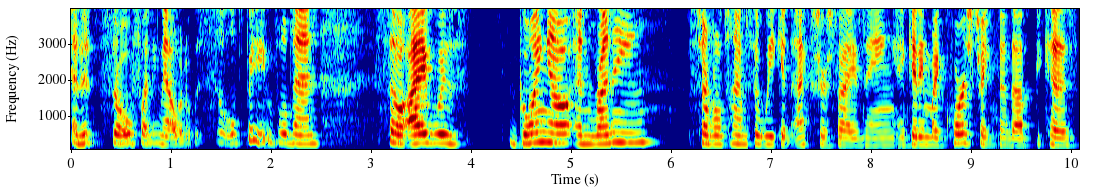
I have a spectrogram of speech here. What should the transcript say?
and it's so funny now, but it was so painful then. So I was going out and running several times a week and exercising and getting my core strengthened up because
